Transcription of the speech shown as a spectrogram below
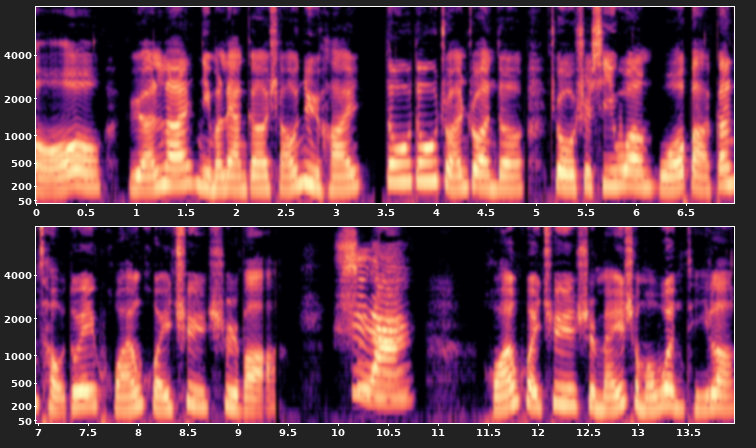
哦，原来你们两个小女孩兜兜转转的，就是希望我把干草堆还回去，是吧？是啊，还回去是没什么问题了。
